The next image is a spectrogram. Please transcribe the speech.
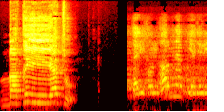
بقية. ألف أرنب يجري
